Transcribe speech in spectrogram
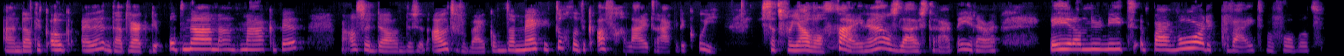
aan dat ik ook daadwerkelijk die opname aan het maken ben. Maar als er dan dus een auto voorbij komt, dan merk ik toch dat ik afgeleid raak. En ik, oei, is dat voor jou wel fijn hè, als luisteraar? Ben je, daar, ben je dan nu niet een paar woorden kwijt bijvoorbeeld?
